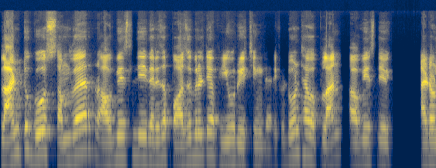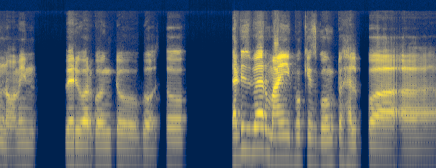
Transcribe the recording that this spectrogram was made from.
plan to go somewhere, obviously there is a possibility of you reaching there. If you don't have a plan, obviously I don't know. I mean, where you are going to go. So that is where my book is going to help uh, uh,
